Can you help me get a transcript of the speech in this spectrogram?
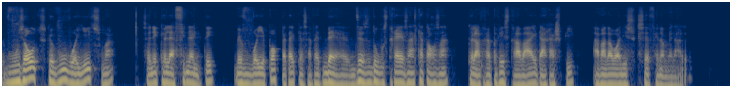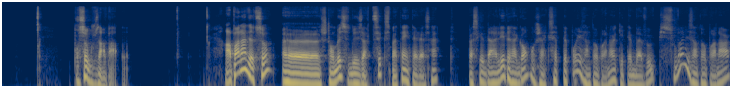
vous autres, ce que vous voyez souvent, ce n'est que la finalité. Mais vous ne voyez pas peut-être que ça fait 10, 12, 13 ans, 14 ans que l'entreprise travaille d'arrache-pied avant d'avoir des succès phénoménaux pour ça que je vous en parle. En parlant de ça, euh, je suis tombé sur des articles ce matin intéressants parce que dans les dragons, je n'acceptais pas les entrepreneurs qui étaient baveux. Puis souvent, les entrepreneurs,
